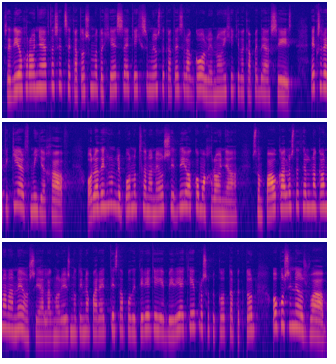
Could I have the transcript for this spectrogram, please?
Σε δύο χρόνια έφτασε τις 100 συμμετοχές και έχει σημειώσει 14 γκολ, ενώ είχε και 15 assist. Εξαιρετική αριθμή για χαφ. Όλα δείχνουν λοιπόν ότι θα ανανεώσει δύο ακόμα χρόνια. Στον ΠΑΟΚ άλλωστε θέλουν να κάνουν ανανέωση, αλλά γνωρίζουν ότι είναι απαραίτητη στα αποδητήρια και η εμπειρία και η προσωπικότητα παικτών, όπως είναι ο ΣΒΑΜ.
